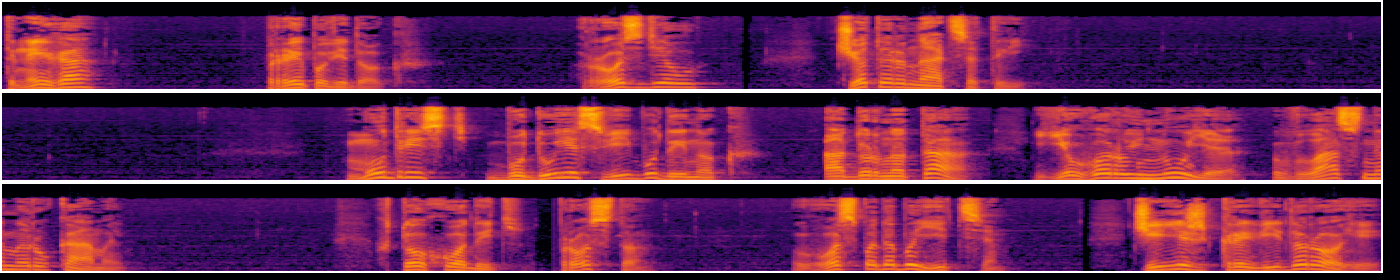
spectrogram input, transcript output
Книга Приповідок, розділ 14 Мудрість будує свій будинок, а дурнота його руйнує власними руками. Хто ходить просто, Господа боїться, чиї ж криві дороги,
